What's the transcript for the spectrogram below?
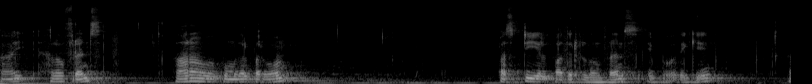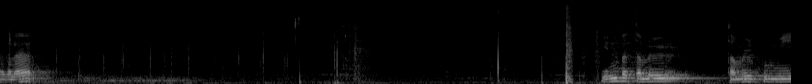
ஹாய் ஹலோ ஃப்ரெண்ட்ஸ் ஆறாம் வகுப்பு முதல் பருவம். ஃபஸ்ட் இயல் பார்த்துட்ருக்கோம் ஃப்ரெண்ட்ஸ் இப்போதைக்கு. அதில் இன்பத்தமிழ் தமிழ் கும்மி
